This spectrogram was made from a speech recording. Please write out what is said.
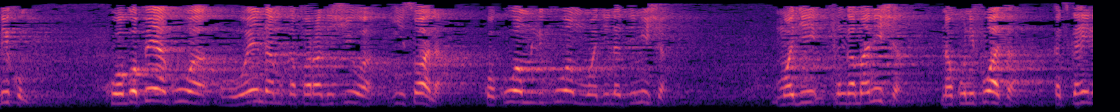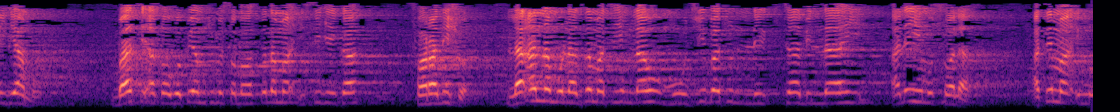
bikum. Kuogopea kuwa huenda mkafaradishiwa hii swala kwa kuwa mlikuwa mwajilazimisha mwajifungamanisha na kunifuata katika hili jambo basi akaogopea mtume sallallahu alaihi wasallam isije ikafaradishwa. La anna mulazamatihim lahu mujibatu likitabillahi alaihim as-salat asema ibn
